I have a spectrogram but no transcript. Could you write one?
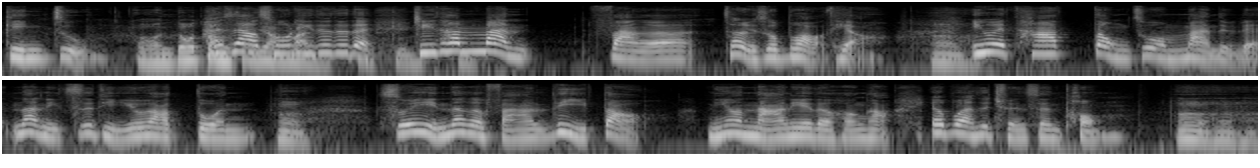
盯住，哦，很多动还是要慢要出力。对对对，其实它慢反而照理说不好跳，嗯因为它动作慢，对不对？那你肢体又要蹲，嗯，所以那个反而力道你要拿捏的很好，要不然是全身痛。嗯嗯嗯，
